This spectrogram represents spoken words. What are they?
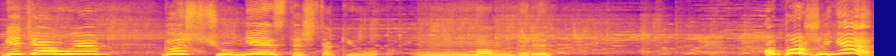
Wiedziałem! Gościu, nie jesteś taki mm, mądry. O Boże, nie!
